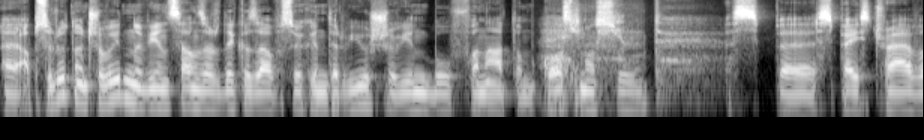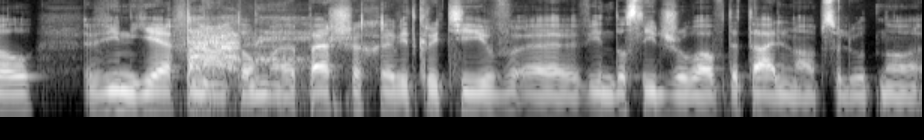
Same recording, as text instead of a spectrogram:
Е, абсолютно очевидно, він сам завжди казав у своїх інтерв'ю, що він був фанатом космосу, Space Travel. Він є фанатом перших відкриттів. Він досліджував детально абсолютно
